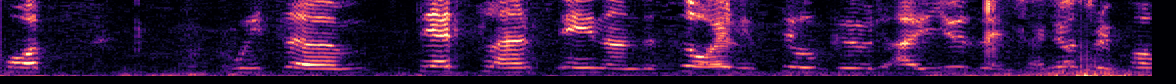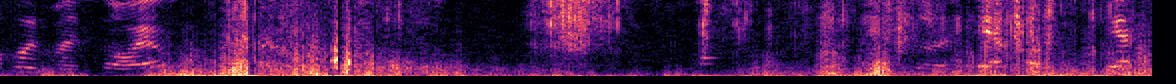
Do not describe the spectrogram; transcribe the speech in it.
pots with um, dead plants in and the soil is still good, I use it. I just repurpose my soil. So yeah, yeah.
